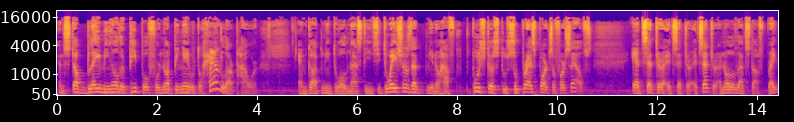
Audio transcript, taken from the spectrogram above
and stop blaming other people for not being able to handle our power and gotten into all nasty situations that, you know, have pushed us to suppress parts of ourselves, etc., etc., etc., and all of that stuff, right?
